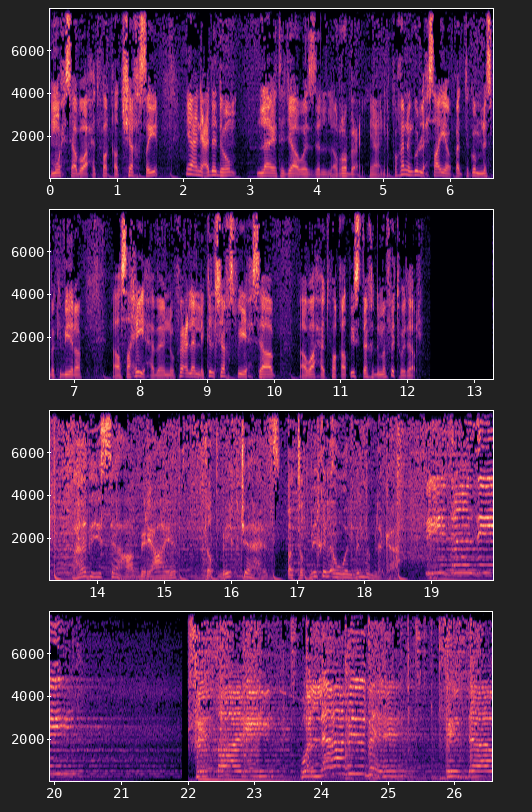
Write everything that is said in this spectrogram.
مو حساب واحد فقط شخصي يعني عددهم لا يتجاوز الربع يعني فخلينا نقول الإحصائية قد تكون بنسبة كبيرة آه، صحيحة بأنه فعلا لكل شخص فيه حساب آه، واحد فقط يستخدمه في تويتر. هذه الساعة برعاية تطبيق جاهز التطبيق الأول بالمملكة. في ترانزيت في الطريق ولا بالبيت في الدوام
